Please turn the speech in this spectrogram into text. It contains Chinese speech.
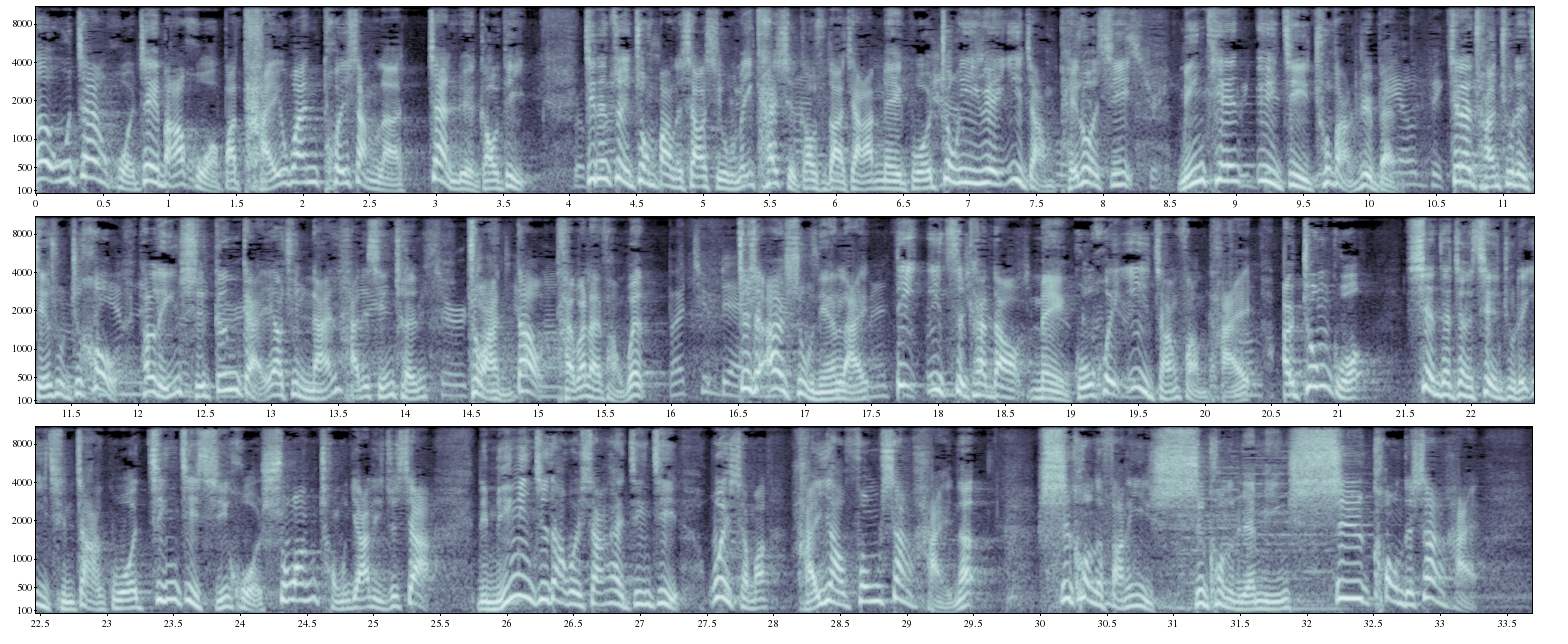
俄乌战火这把火把台湾推上了战略高地。今天最重磅的消息，我们一开始告诉大家，美国众议院议长佩洛西明天预计出访日本。现在传出的结束之后，他临时更改要去南海的行程，转到台湾来访问。这是二十五年来第一次看到美国会议长访台，而中国。现在正陷入的疫情炸锅、经济起火双重压力之下，你明明知道会伤害经济，为什么还要封上海呢？失控的防疫、失控的人民、失控的上海，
